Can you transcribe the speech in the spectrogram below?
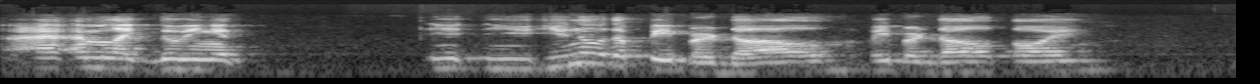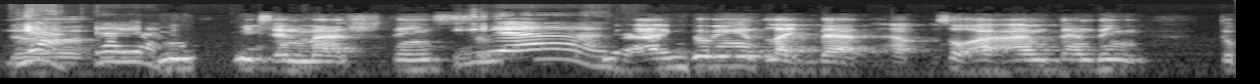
I, I'm like doing it. You, you, you know the paper doll, paper doll toy. The yeah, yeah, yeah. Mix, mix and match things. So- Yeah. Yeah, I'm doing it like that. Uh, so I, I'm tending to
